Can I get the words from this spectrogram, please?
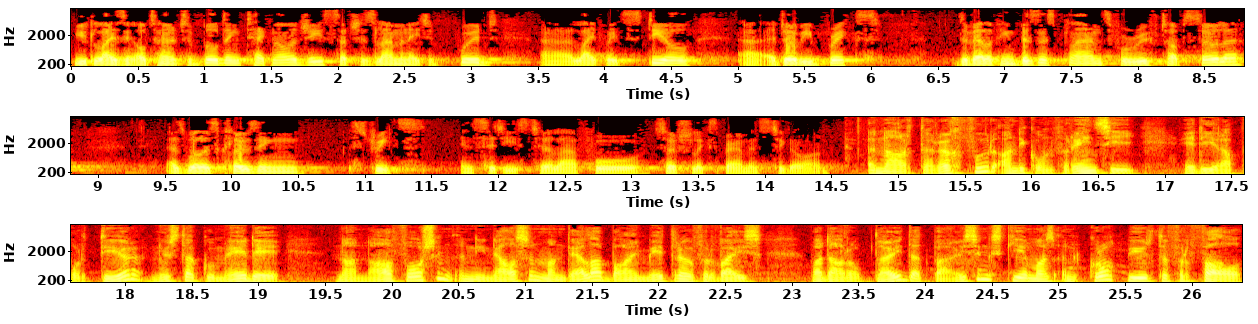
utilizing alternative building technologies such as laminated wood, uh, lightweight steel, uh, adobe bricks, developing business plans for rooftop solar, as well as closing streets in cities to allow for social experiments to go on. In haar terugvoer aan die konferensie het die rapporteur Nusta Gumede na navorsing in die Nelson Mandela Bay Metro verwys wat daarop dui dat behuisingsskemas in krotbuurte verval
